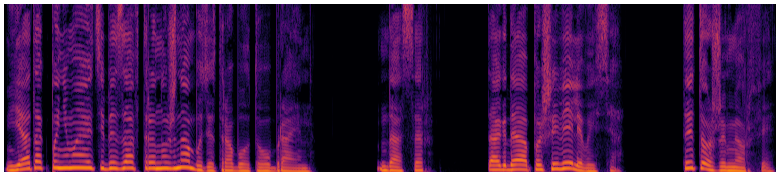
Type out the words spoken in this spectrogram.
«Я так понимаю, тебе завтра нужна будет работа, у Брайан?» «Да, сэр». «Тогда пошевеливайся. Ты тоже, Мёрфи».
